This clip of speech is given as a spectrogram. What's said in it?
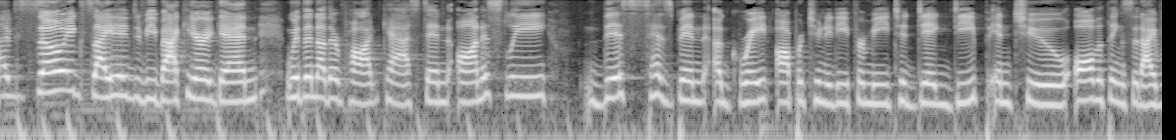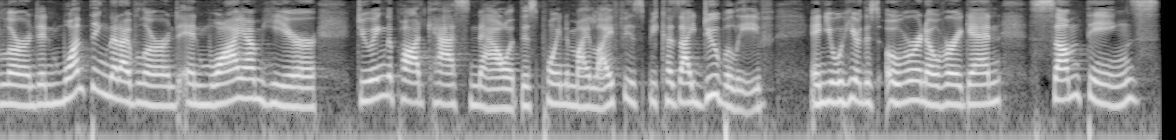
I'm so excited to be back here again with another podcast. And honestly, this has been a great opportunity for me to dig deep into all the things that I've learned. And one thing that I've learned and why I'm here doing the podcast now at this point in my life is because I do believe, and you will hear this over and over again, some things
